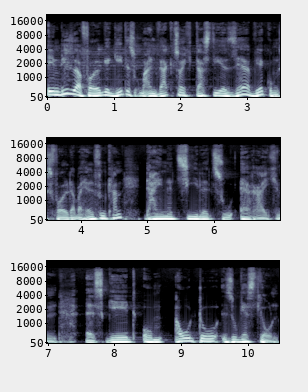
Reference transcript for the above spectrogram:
In dieser Folge geht es um ein Werkzeug, das dir sehr wirkungsvoll dabei helfen kann, deine Ziele zu erreichen. Es geht um Autosuggestion,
